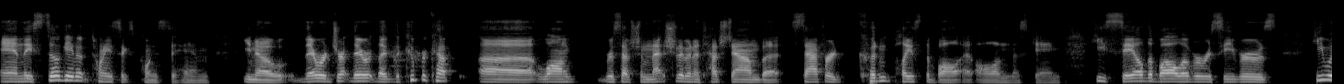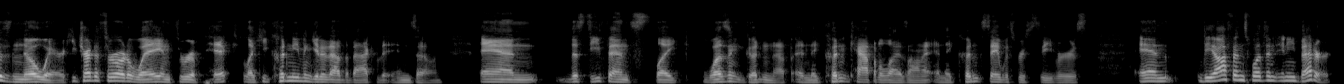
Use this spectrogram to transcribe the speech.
and they still gave up 26 points to him. You know there were there were like the cooper kupp uh long reception that should have been a touchdown but stafford couldn't place the ball at all in this game. He sailed the ball over receivers. He was nowhere. He tried to throw it away and threw a pick. Like he couldn't even get it out of the back of the end zone. And this defense like wasn't good enough and they couldn't capitalize on it and they couldn't stay with receivers. And the offense wasn't any better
